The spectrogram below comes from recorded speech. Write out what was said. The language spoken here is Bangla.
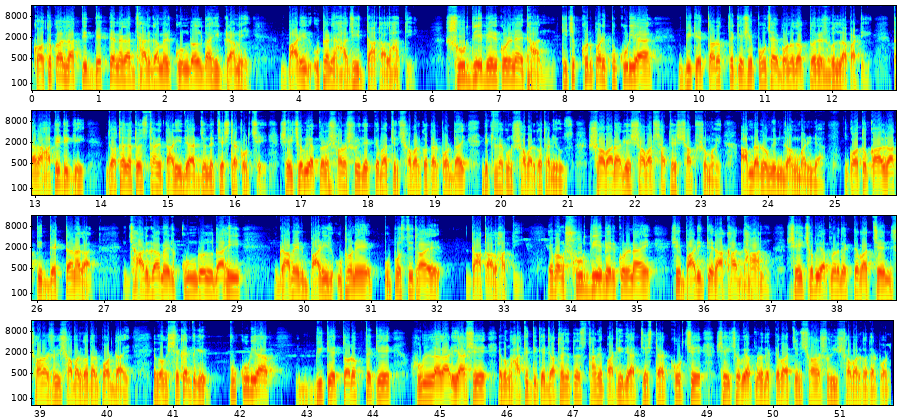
গতকাল রাত্রি দেড়টা নাগাদ ঝাড়গ্রামের কুণ্ডলদাহি গ্রামে বাড়ির উঠানে হাজির দাঁতাল হাতি। সুর দিয়ে বের করে নেয় ধান। কিছুক্ষণ পরে পুকুরিয়া বিটের তরফ থেকে এসে পৌঁছায় বন দপ্তরের হুল্লা তারা হাতিটিকে যথাযথ স্থানে তাড়িয়ে দেওয়ার জন্য চেষ্টা করছে। সেই ছবি আপনারা সরাসরি দেখতে পাচ্ছেন সবার কথার পর্দায়। দেখতে থাকুন সবার কথা নিউজ। সবার আগে, সবার সাথে, সব সময়। আমরা রঙিন রং মানি না। গতকাল রাত্রি দেড়টা নাগাদ ঝাড়গ্রামের কুণ্ডলদাহি গ্রামের বাড়ির উঠোনে উপস্থিত হয় দাঁতাল হাতি এবং সুর দিয়ে বের করে নেয় সেই বাড়িতে রাখা ধান। সেই ছবি আপনারা দেখতে পাচ্ছেন সরাসরি সবার কথার পর্দায় এবং সেখান থেকে পুকুরিয়া বিটের তরফ থেকে হুল্লা গাড়ি আসে এবং হাতিটিকে যথাযথ স্থানে পাঠিয়ে দেওয়ার চেষ্টা করছে। সেই ছবি আপনারা দেখতে পাচ্ছেন সরাসরি সবার কথার পর্দায়।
